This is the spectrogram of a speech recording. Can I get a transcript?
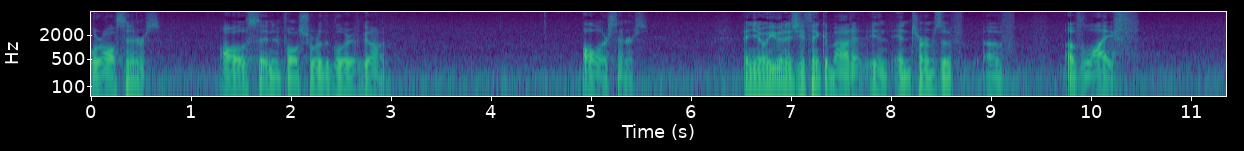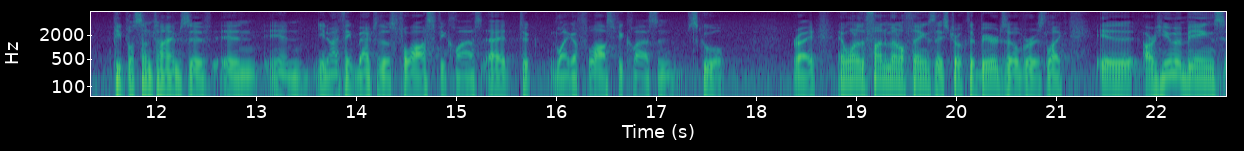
We're all sinners. All have sinned and fall short of the glory of God. All are sinners. And, you know, even as you think about it in, in terms of, of, of life, people sometimes if in, in, you know, I think back to those philosophy class. I took like a philosophy class in school, right? And one of the fundamental things they stroke their beards over is like, is, are human beings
